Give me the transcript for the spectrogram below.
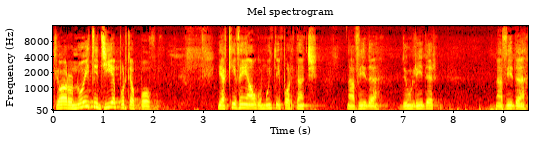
que oro noite e dia por teu povo. E aqui vem algo muito importante na vida de um líder, na vida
